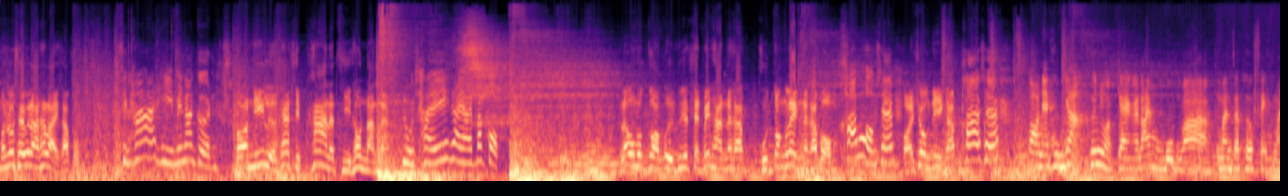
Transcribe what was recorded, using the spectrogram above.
มันต้องใช้เวลาเท่าไหร่ครับผม 15นาทีไม่น่าเกิน ตอนนี้เหลือแค่ 15 นาทีเท่านั้นนะ หนูใช้ไดไอประกบ แล้วองค์ประกอบอื่นคุณจะเสร็จไม่ทันนะครับ คุณต้องเร่งนะครับผม ครับผมเชฟ ขอให้โชคดีครับ ค่ะเชฟ ตอนเนี้ยทุกอย่างขึ้นอยู่กับแกงกระด้างของบุญว่ามันจะเพอร์เฟกไหม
